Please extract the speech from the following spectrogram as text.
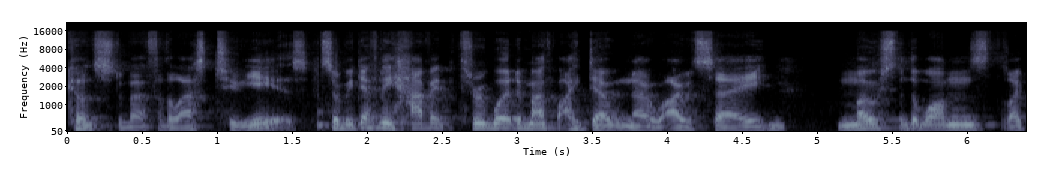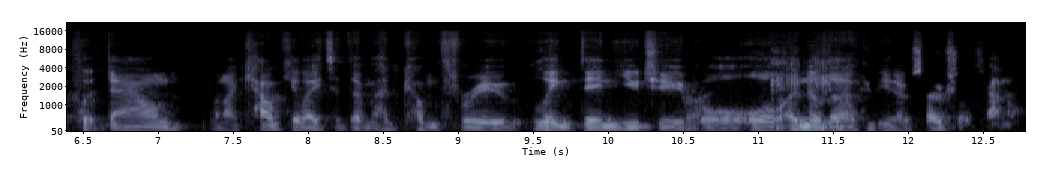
customer for the last two years. So we definitely have it through word of mouth but i don't know. I would say most of the ones that i put down when I calculated them had come through LinkedIn, YouTube, right. or, or another you know social channel.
